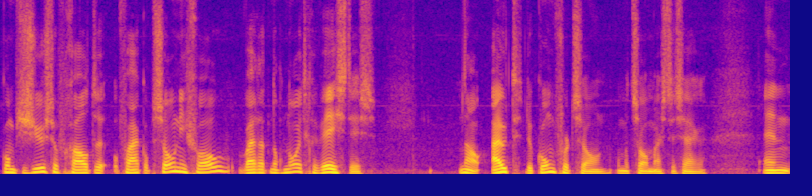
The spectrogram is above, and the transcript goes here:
komt je zuurstofgehalte vaak op zo'n niveau waar het nog nooit geweest is. Nou, uit de comfortzone, om het zo maar eens te zeggen. En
